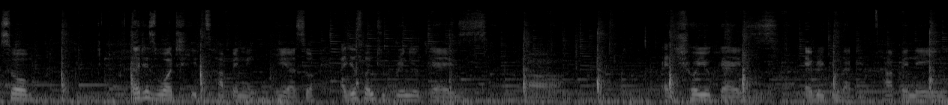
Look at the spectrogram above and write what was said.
So that is what is happening here. So I just want to bring you guys uh, and show you guys everything that is happening.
